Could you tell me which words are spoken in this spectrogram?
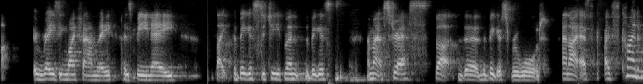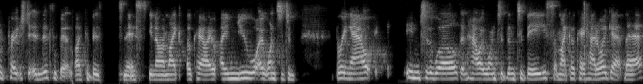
uh, raising my family has been a like the biggest achievement, the biggest amount of stress, but the the biggest reward. And I, have I've kind of approached it a little bit like a business. You know, I'm like, okay, I, I knew what I wanted to bring out into the world and how I wanted them to be. So I'm like, okay, how do I get there?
